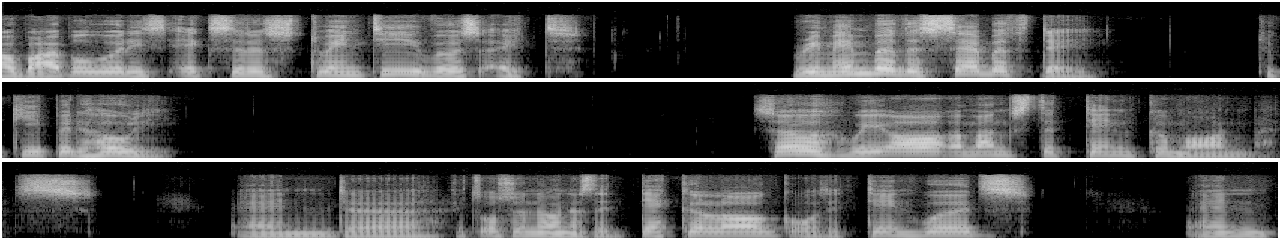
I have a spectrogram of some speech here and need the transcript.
Our Bible word is Exodus 20, verse 8. Remember the Sabbath day to keep it holy. So we are amongst the Ten Commandments. And uh, it's also known as the Decalogue or the Ten Words. And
